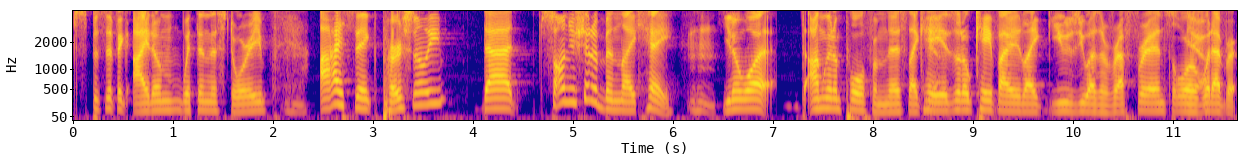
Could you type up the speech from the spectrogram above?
specific item within the story, Mm-hmm. I think personally that Sonya should have been like, "Hey, Mm-hmm. you know what? I'm gonna pull from this. Like, hey, is it okay if I like use you as a reference or Yeah. whatever?"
